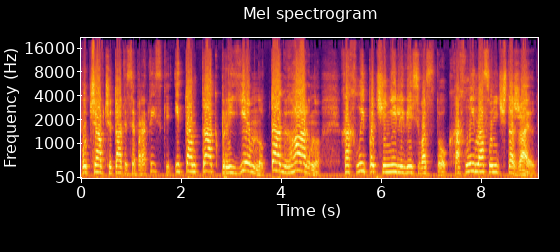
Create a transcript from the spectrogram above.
почав читати сепаратистське, і там так приємно, так гарно. Хохли подчинили весь Восток, хохли нас уничтожают,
